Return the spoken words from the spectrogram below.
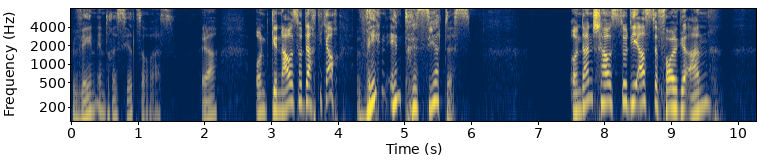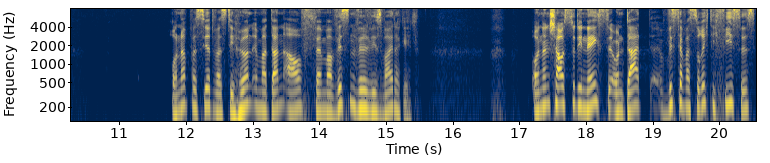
wen interessiert sowas? Ja? Und genauso dachte ich auch, wen interessiert es? Und dann schaust du die erste Folge an und dann passiert was. Die hören immer dann auf, wenn man wissen will, wie es weitergeht. Und dann schaust du die nächste und da, wisst ihr, was so richtig fies ist?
